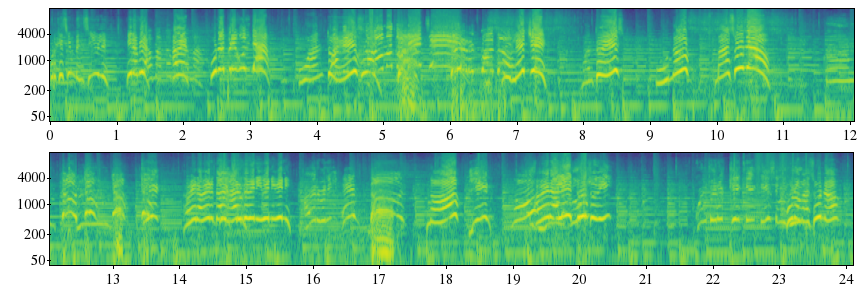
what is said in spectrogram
Porque es yo. invencible. Mira, mira. Toma, toma, A ver, toma. una pregunta. ¿Cuánto es? ¡Toma tu leche! ¡Mi leche! ¿Cuánto es? ¿Uno más uno? Um, ¡Tú, tú, tú! ¿Qué? A ver, a ver, dale, a ver, vení, vení, vení. A ver, vení. ¡Es dos! ¿No? Bien. ¿No? A ver, Ale, tú, tú di. ¿Cuánto era? ¿Qué? ¿Qué? ¿Qué? Se me Uno más uno.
